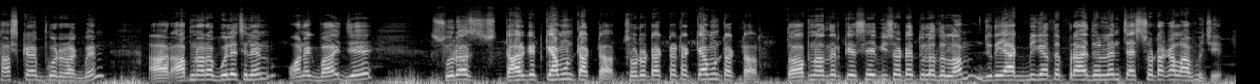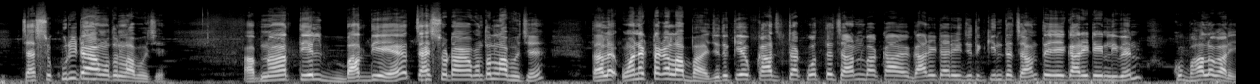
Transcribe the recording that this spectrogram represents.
সাবস্ক্রাইব করে রাখবেন। আর আপনারা বলেছিলেন অনেক ভাই যে, সুরাজ টার্গেট কেমন ট্রাক্টর ছোট ট্রাক্টরটা কেমন ট্রাক্টর তো আপনাদেরকে সেই বিষয়টা তুলে ধরলাম। যদি এক বিঘাতে প্রায় ধরলেন চারশো টাকা লাভ হয়েছে। চারশো কুড়ি টাকা মতন লাভ হয়েছে। আপনার তেল বাদ দিয়ে চারশো টাকা মতন লাভ হয়েছে। তাহলে অনেক টাকা লাভ ভাই। যদি কেউ কাজটা করতে চান বা গাড়ি টাড়ি যদি কিনতে চান, তো এই গাড়িটি নেবেন। খুব ভালো গাড়ি।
